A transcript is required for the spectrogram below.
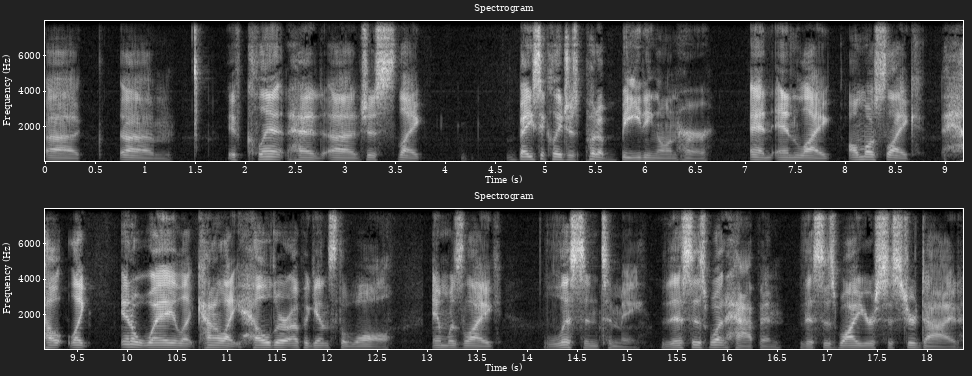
uh, um, if Clint had uh just like, basically just put a beating on her, and and like almost like held like in a way like kind of like held her up against the wall, and was like, listen to me. This is what happened. This is why your sister died.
